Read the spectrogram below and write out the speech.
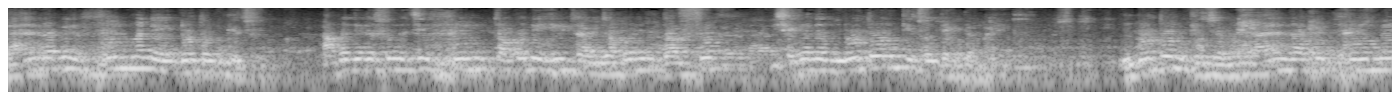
রায়ন রবির ফিল্ম মানে নতুন কিছু। আমরা যেটা শুনেছি ফিল্ম তখনই হিট হয় যখন দর্শক সেখানে নতুন কিছু দেখতে পায়। নতুন কিছু রায়ন রবির ফিল্মে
